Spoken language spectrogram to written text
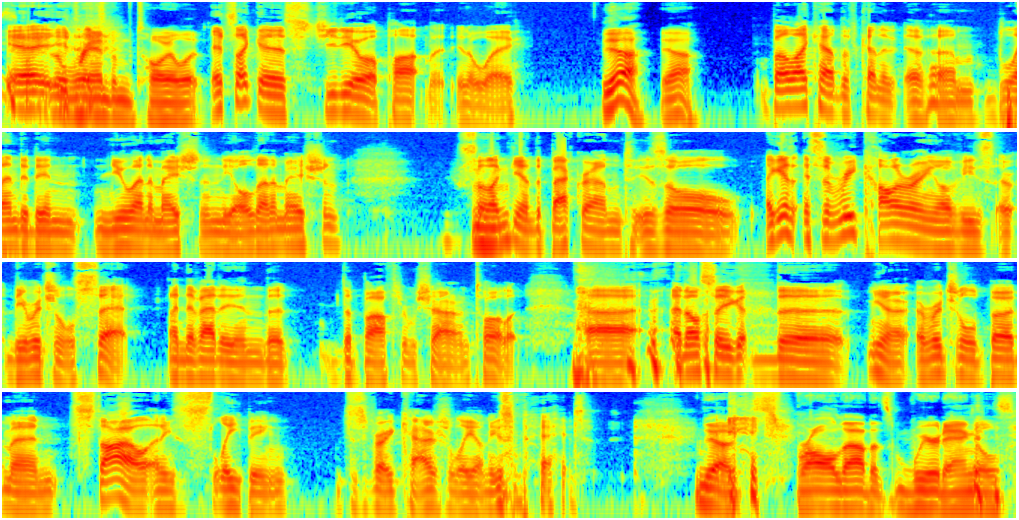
Yeah, a it- random toilet. it's like a studio apartment in a way. Yeah, yeah. But I like how they've kind of of, um, blended in new animation and the old animation. So, like, you know, the background is all. I guess it's a recoloring of his uh, the original set, and they've added in the the bathroom, shower, and toilet. Uh, and also, you got the you know original Birdman style, and he's sleeping just very casually on his bed. Yeah, sprawled out at some weird angles.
